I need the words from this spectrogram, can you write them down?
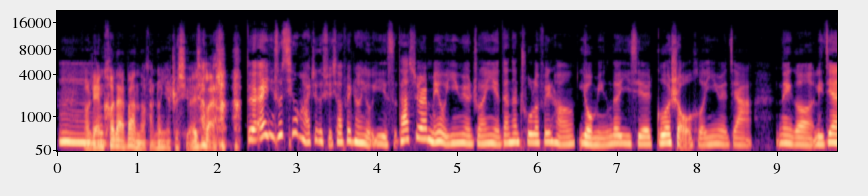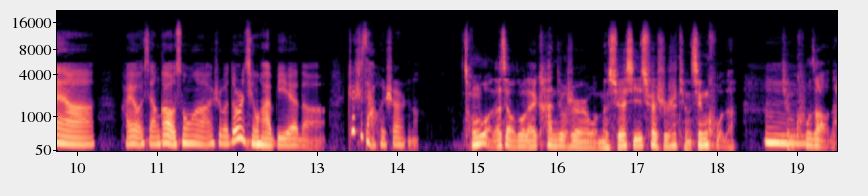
嗯连科带办的，反正也是学下来了。对，哎，你说清华这个学校非常有意思，它虽然没有音乐专业，但它出了非常有名的一些歌手和音乐家，那个李健啊，还有像高晓松啊，是吧，都是清华毕业的，这是咋回事儿呢？从我的角度来看，就是我们学习确实是挺辛苦的，嗯，挺枯燥的，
